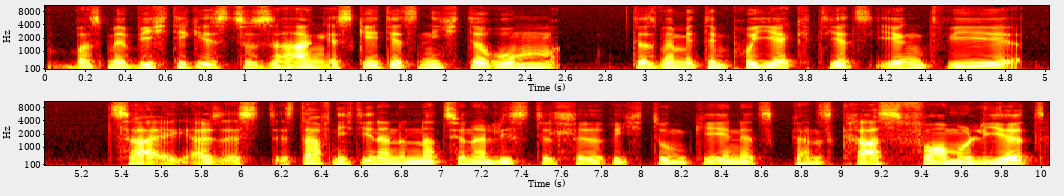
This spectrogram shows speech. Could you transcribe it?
Was mir wichtig ist zu sagen, es geht jetzt nicht darum, dass wir mit dem Projekt jetzt irgendwie zeigen, also es, es darf nicht in eine nationalistische Richtung gehen, jetzt ganz krass formuliert,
